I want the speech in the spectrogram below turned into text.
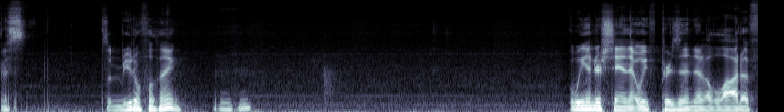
It's, it's a beautiful thing. Mm-hmm. We understand that we've presented a lot of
